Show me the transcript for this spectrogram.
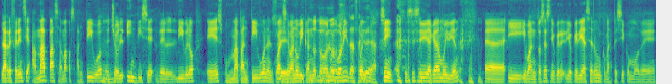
la referencia a mapas, a mapas antiguos, de hecho el índice del libro es un mapa antiguo en el cual se van ubicando todos muy los... bonita esa idea. Sí, sí, sí, ha quedado muy bien. Eh, y, y, bueno, entonces yo, yo quería hacer un, una especie como de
